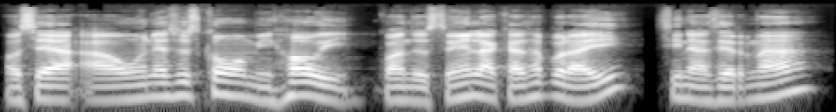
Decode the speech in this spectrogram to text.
O sea, aún eso es como mi hobby. Cuando estoy en la casa por ahí, sin hacer nada,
